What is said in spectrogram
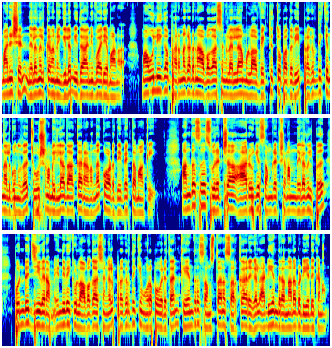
മനുഷ്യൻ നിലനിൽക്കണമെങ്കിലും ഇത് അനിവാര്യമാണ്. മൗലിക ഭരണഘടനാ അവകാശങ്ങളെല്ലാമുള്ള വ്യക്തിത്വ പദവി പ്രകൃതിക്ക് നൽകുന്നത് ചൂഷണം ഇല്ലാതാക്കാനാണെന്ന് കോടതി വ്യക്തമാക്കി. അന്തസ്സ് സുരക്ഷ ആരോഗ്യ സംരക്ഷണം നിലനിൽപ്പ് പുനരുജ്ജീവനം എന്നിവയ്ക്കുള്ള അവകാശങ്ങൾ പ്രകൃതിക്കും ഉറപ്പുവരുത്താൻ കേന്ദ്ര സംസ്ഥാന സർക്കാരുകൾ അടിയന്തര നടപടിയെടുക്കണം.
